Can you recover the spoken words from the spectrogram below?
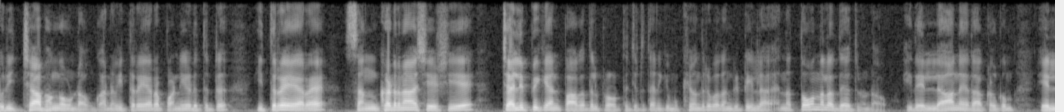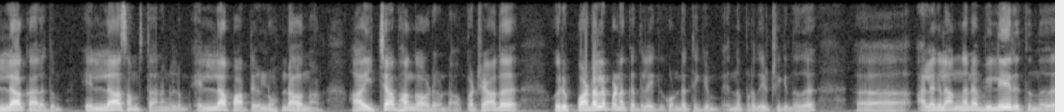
ഒരു ഇച്ഛാഭംഗം ഉണ്ടാവും കാരണം ഇത്രയേറെ പണിയെടുത്തിട്ട് ഇത്രയേറെ സംഘടനാശേഷിയെ ചലിപ്പിക്കാൻ പാകത്തിൽ പ്രവർത്തിച്ചിട്ട് തനിക്ക് മുഖ്യമന്ത്രി പദം കിട്ടിയില്ല എന്ന തോന്നൽ അദ്ദേഹത്തിനുണ്ടാവും. ഇത് എല്ലാ നേതാക്കൾക്കും എല്ലാ കാലത്തും എല്ലാ സംസ്ഥാനങ്ങളിലും എല്ലാ പാർട്ടികളിലും ഉണ്ടാകുന്നതാണ് ആ ഇച്ഛാഭംഗം അവിടെ ഉണ്ടാകും പക്ഷേ അത് ഒരു പടലപ്പിണക്കത്തിലേക്ക് കൊണ്ടെത്തിക്കും എന്ന് പ്രതീക്ഷിക്കുന്നത് അല്ലെങ്കിൽ അങ്ങനെ വിലയിരുത്തുന്നത്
